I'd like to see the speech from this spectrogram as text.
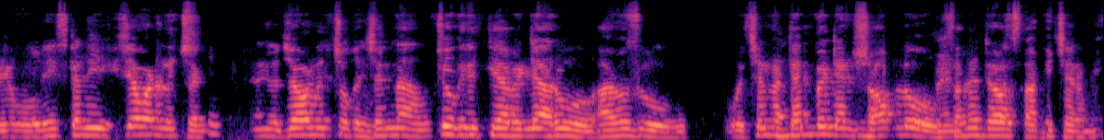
మేము బేసికలీ విజయవాడ నుంచి అండి. విజయవాడ నుంచి ఒక చిన్న ఉద్యోగ రీత్యా వెళ్ళారు. ఆ రోజు ఒక చిన్న టెన్ బై టెన్ షాప్లో సెవెన్ ట్రావెల్స్ స్థాపించారండి.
